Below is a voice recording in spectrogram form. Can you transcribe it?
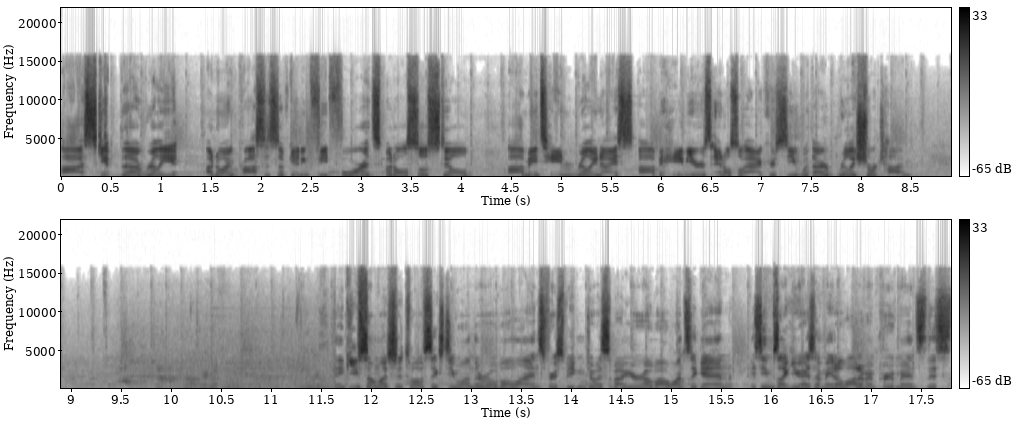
uh, skip the really annoying process of getting feedforwards, but also still uh, maintain really nice uh, behaviors and also accuracy with our really short time. Thank you so much to 1261 the Robo Lions for speaking to us about your robot once again. It seems like you guys have made a lot of improvements this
